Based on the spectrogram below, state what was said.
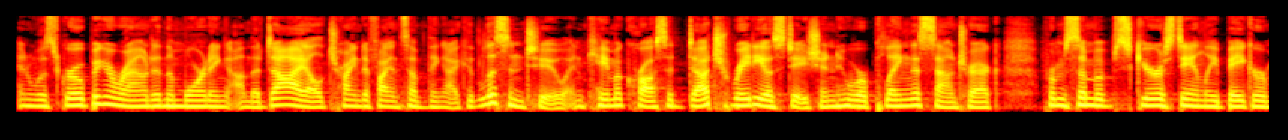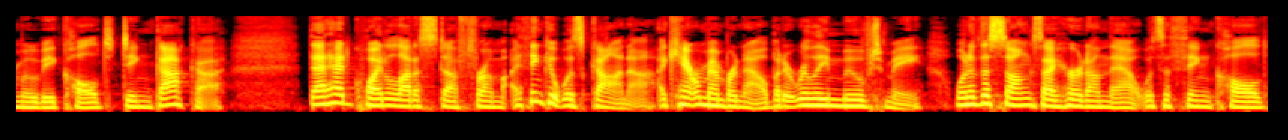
and was groping around in the morning on the dial trying to find something I could listen to and came across a Dutch radio station who were playing the soundtrack from some obscure Stanley Baker movie called Dingaka. That had quite a lot of stuff from, I think it was Ghana. I can't remember now, but it really moved me. One of the songs I heard on that was a thing called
